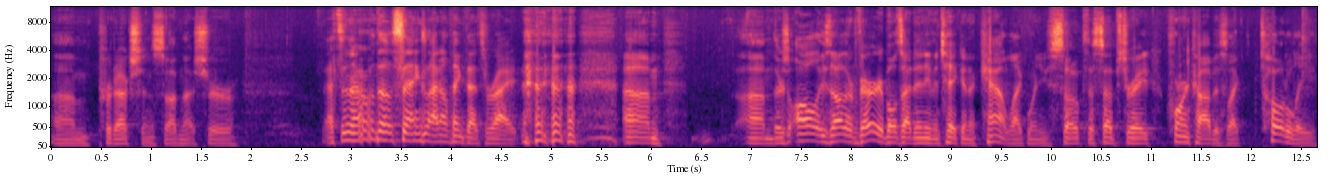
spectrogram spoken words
um, production. So I'm not sure. That's another one of those things, I don't think that's right. um, um, there's all these other variables I didn't even take into account, like when you soak the substrate, corn cob is like totally,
